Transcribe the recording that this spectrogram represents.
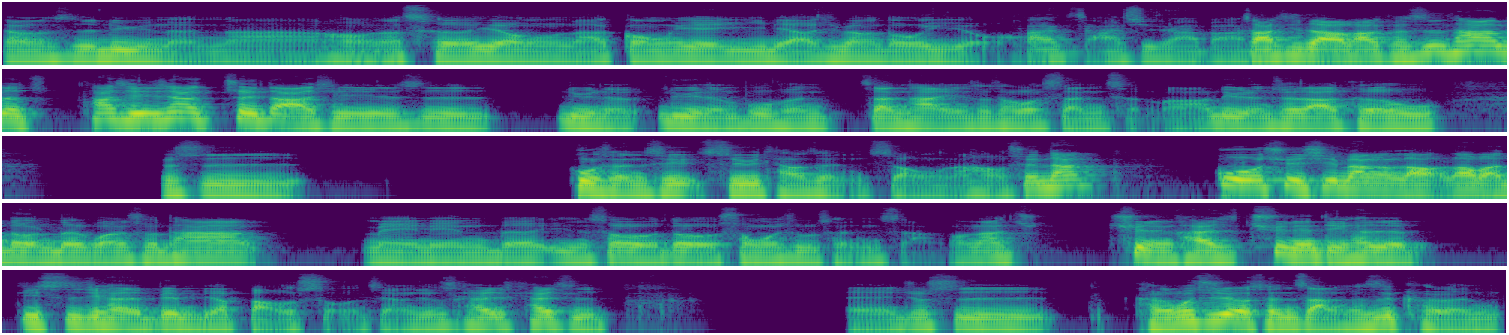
像是绿能啊，哈，那车用啊、工业、医疗基本上都有。它杂七杂八，杂七杂八。可是它的它其实现在最大的其实是绿能绿能部分占它营收超过三成嘛，绿能最大客户就是库存持持续调整中，然后所以它过去基本上老老板都很乐观说它。每年的营收都有双位数成长，那去年开始，去年底开始，第四季开始变比较保守，这样就是开始开始，呃，就是可能会继续有成长，可是可能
